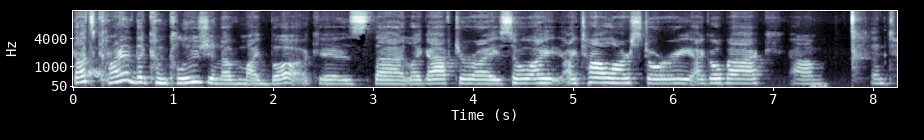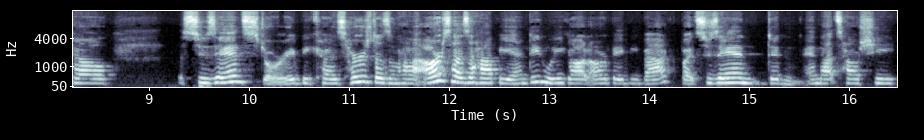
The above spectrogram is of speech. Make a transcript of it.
that's kind of the conclusion of my book is that like after I so I I tell our story, I go back um, and tell Suzanne's story because hers doesn't have ours has a happy ending. We got our baby back, but Suzanne didn't, and that's how she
